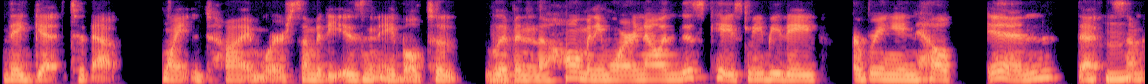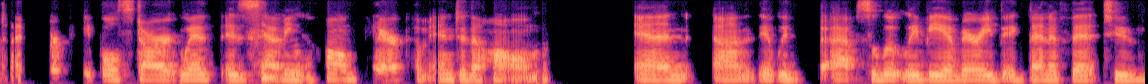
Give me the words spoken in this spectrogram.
they get to that point in time where somebody isn't able to live in the home anymore. Now, in this case, maybe they are bringing help in that mm-hmm. sometimes where people start with is mm-hmm. having home care come into the home and um, it would absolutely be a very big benefit to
